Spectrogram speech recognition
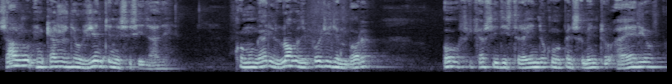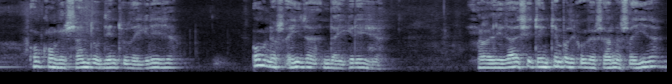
salvo em casos de urgente necessidade comungar e logo depois ir embora, ou ficar se distraindo com o pensamento aéreo, ou conversando dentro da igreja, ou na saída da igreja. Na realidade, se tem tempo de conversar na saída,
